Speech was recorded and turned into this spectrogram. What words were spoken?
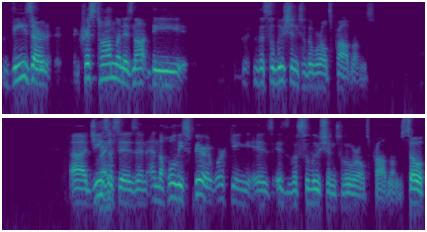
these are Chris Tomlin is not the the solution to the world's problems. Uh, Jesus right. is, and, and the Holy Spirit working is is the solution to the world's problems. So,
